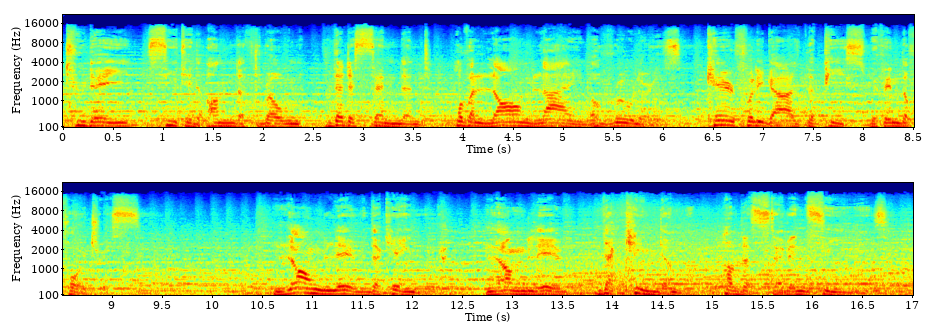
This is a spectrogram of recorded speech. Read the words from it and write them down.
Today, seated on the throne, the descendant of a long line of rulers carefully guard the peace within the fortress. Long live the king! Long live the kingdom of the seven seas!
